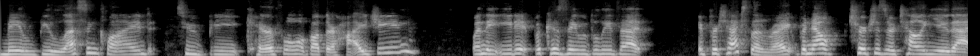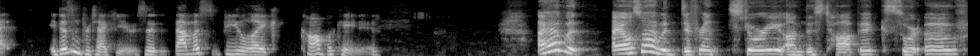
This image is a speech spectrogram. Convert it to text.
may be less inclined to be careful about their hygiene when they eat it because they would believe that it protects them right but now churches are telling you that it doesn't protect you so that must be like complicated I have a. I also have a different story on this topic, sort of.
